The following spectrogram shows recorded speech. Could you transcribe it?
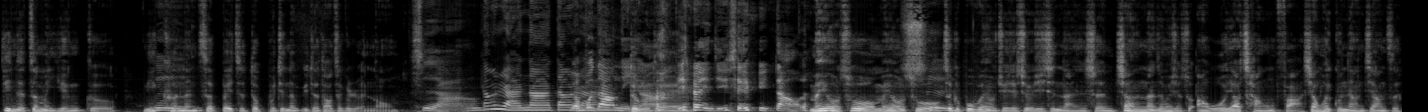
定的这么严格，你可能这辈子都不见得遇得到这个人哦。是啊，当然呐、啊，当然轮不到你、啊，对不对？别人已经先遇到了。没有错，没有错。是这个部分我觉得，尤其是男生，像男生会想说啊，我要长发，像灰姑娘这样子，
